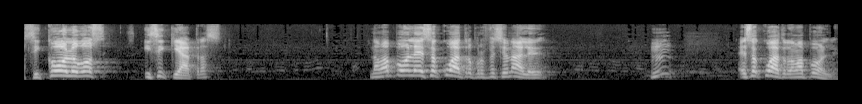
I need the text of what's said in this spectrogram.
psicólogos y psiquiatras. Nada más ponle esos cuatro profesionales. ¿Mm? Esos cuatro, nada más ponle.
